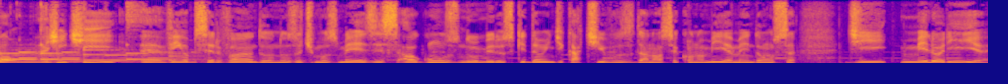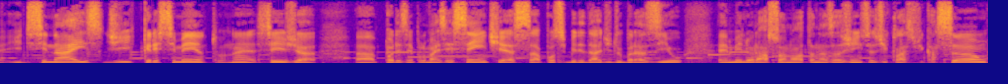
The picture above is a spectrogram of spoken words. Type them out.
Bom, a gente é, vem observando nos últimos meses alguns números que dão indicativos da nossa economia, Mendonça, de melhoria e de sinais de crescimento, né? Seja, ah, por exemplo, mais recente, essa possibilidade do Brasil é, melhorar sua nota nas agências de classificação,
